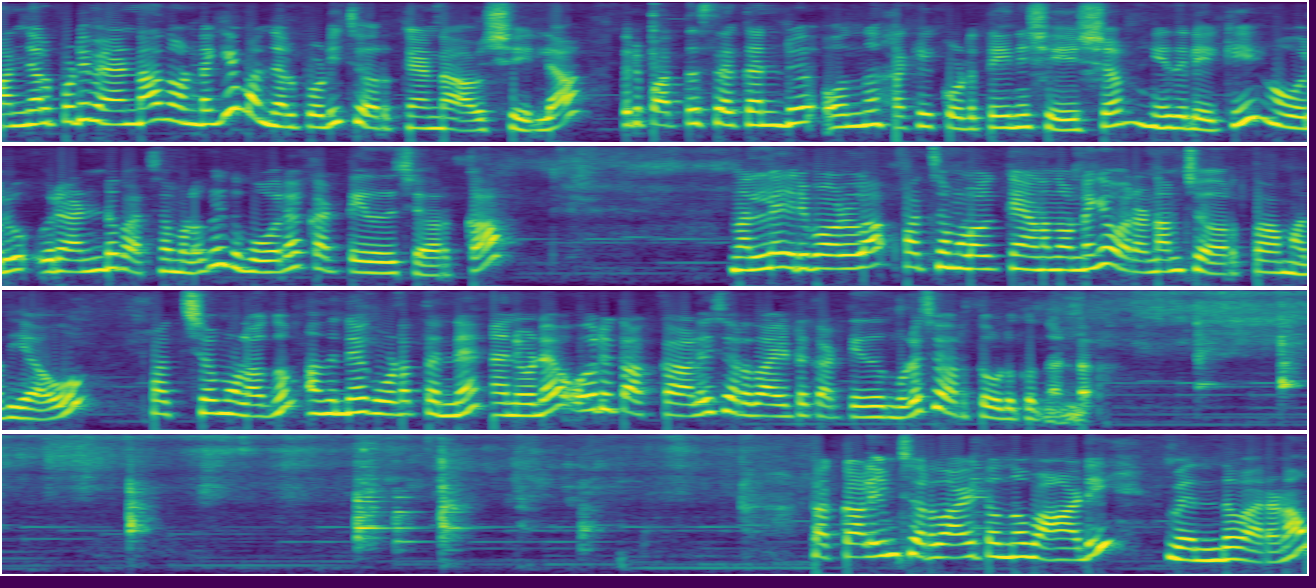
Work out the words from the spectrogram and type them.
മഞ്ഞൾപ്പൊടി വേണ്ടാന്നുണ്ടെങ്കിൽ മഞ്ഞൾപ്പൊടി ചേർക്കേണ്ട ആവശ്യമില്ല. ഒരു പത്ത് സെക്കൻഡ് ഒന്ന് ഇളക്കി കൊടുത്തതിന് ശേഷം ഇതിലേക്ക് ഒരു രണ്ട് പച്ചമുളക് ഇതുപോലെ കട്ട് ചെയ്ത് ചേർക്കാം. നല്ല എരിവുള്ള പച്ചമുളകൊക്കെ ആണെന്നുണ്ടെങ്കിൽ ഒരെണ്ണം ചേർത്താൽ മതിയാവും. പച്ചമുളകും അതിന്റെ കൂടെ തന്നെ ഞാനിവിടെ ഒരു തക്കാളി ചെറുതായിട്ട് കട്ട് ചെയ്തും കൂടെ ചേർത്ത് കൊടുക്കുന്നുണ്ട്. തക്കാളിയും ചെറുതായിട്ടൊന്ന് വാടി വെന്ത് വരണം.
